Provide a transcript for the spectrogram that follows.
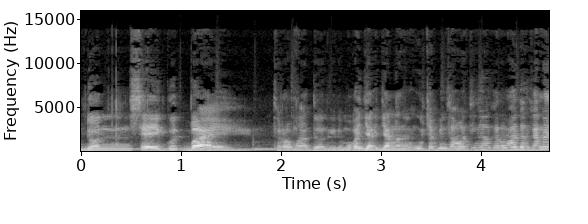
don't say goodbye ke Ramadan gitu. Makanya ja- jangan ucapin selamat tinggal ke Ramadan karena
